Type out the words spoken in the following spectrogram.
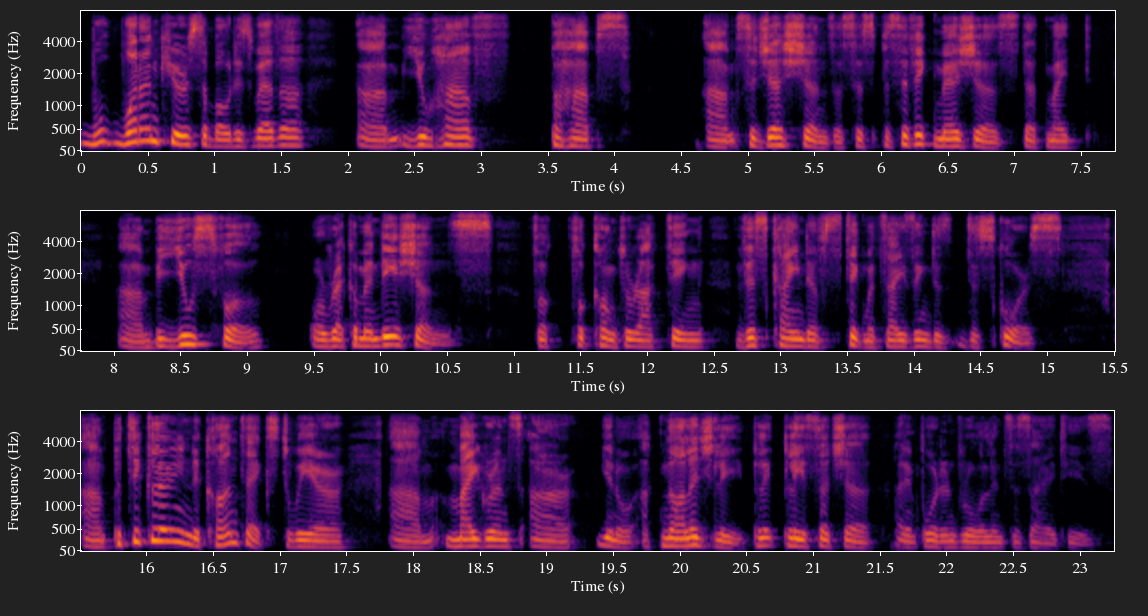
w- what I'm curious about is whether um, you have perhaps um, suggestions to specific measures that might um, be useful or recommendations for, for counteracting this kind of stigmatizing dis- discourse, um, particularly in the context where um, migrants are, you know, acknowledgedly play, play such a, an important role in societies.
